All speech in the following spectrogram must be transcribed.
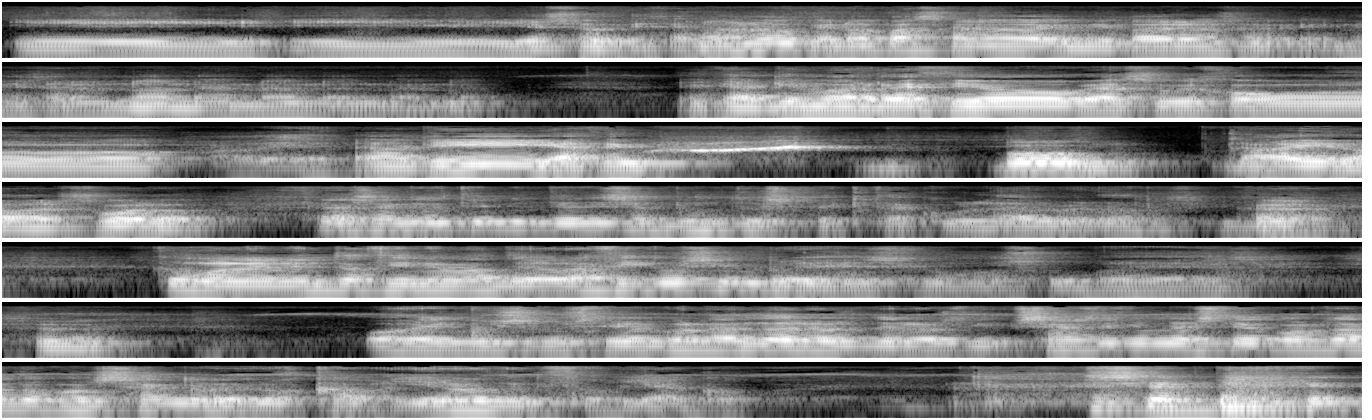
Y, y yo se lo dije, no, no, que no pasa nada, que mi padre no se... Y me dijeron, no, no, no, no, no. no. Dice, aquí el más recio, ve a su hijo aquí y hace ¡Bum! Caído al suelo. La sangre tiene, tiene ese punto espectacular, ¿verdad? Claro. Como elemento cinematográfico siempre es como súper... Sí. O incluso me estoy acordando de los, de los... ¿Sabes de qué me estoy acordando con sangre? De los caballeros del Zodiaco. Siempre,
